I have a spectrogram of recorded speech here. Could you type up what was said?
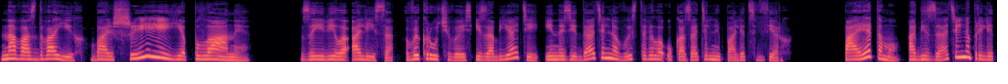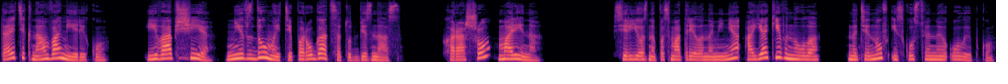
на вас двоих большие планы, заявила Алиса, выкручиваясь из объятий и назидательно выставила указательный палец вверх. Поэтому обязательно прилетайте к нам в Америку. И вообще, не вздумайте поругаться тут без нас. Хорошо, Марина? Серьезно посмотрела на меня, а я кивнула, натянув искусственную улыбку.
